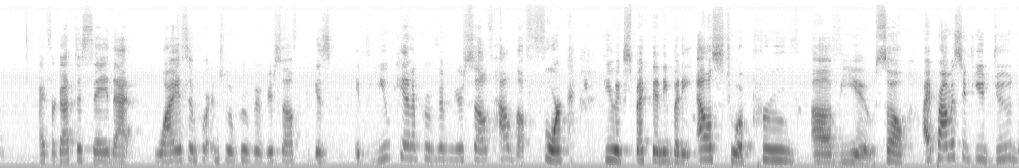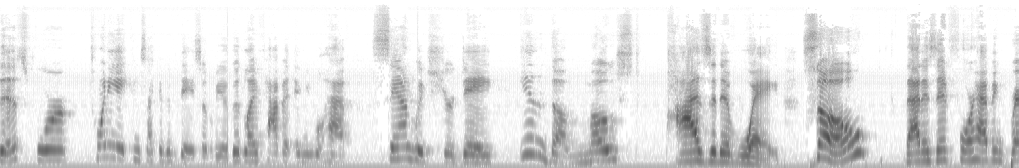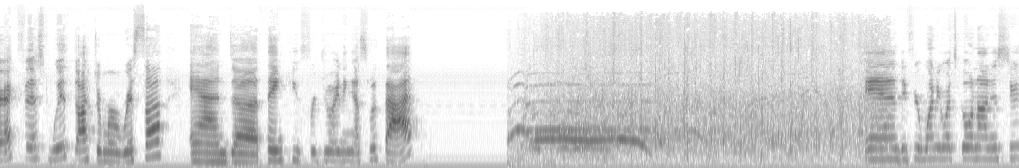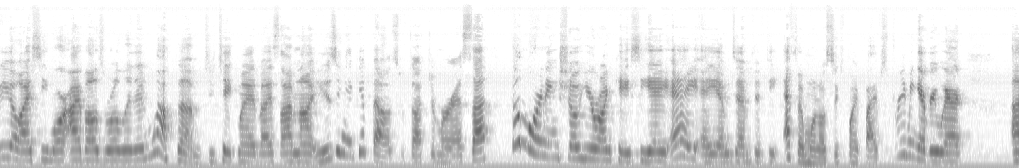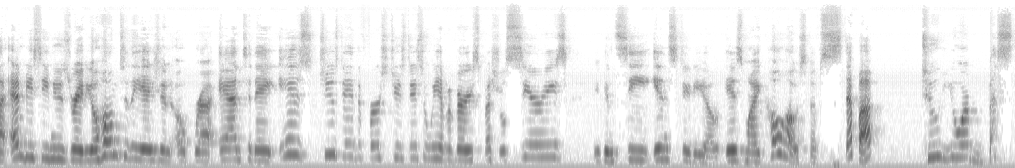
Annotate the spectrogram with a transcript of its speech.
I forgot to say that why it's important to approve of yourself because if you can't approve of yourself, how the fork do you expect anybody else to approve of you? So I promise if you do this for 28 consecutive days, it'll be a good life habit and you will have sandwiched your day in the most positive way. So that is it for having breakfast with Dr. Marissa. And uh, thank you for joining us with that. And if you're wondering what's going on in studio, I see more eyeballs rolling in. Welcome to Take My Advice. I'm not using it. Get balanced with Dr. Marissa. The morning show here on KCAA, AM 1050, FM 106.5, streaming everywhere. Uh, NBC News Radio, home to the Asian Oprah. And today is Tuesday, the first Tuesday, so we have a very special series. You can see in studio is my co host of Step Up to Your Best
